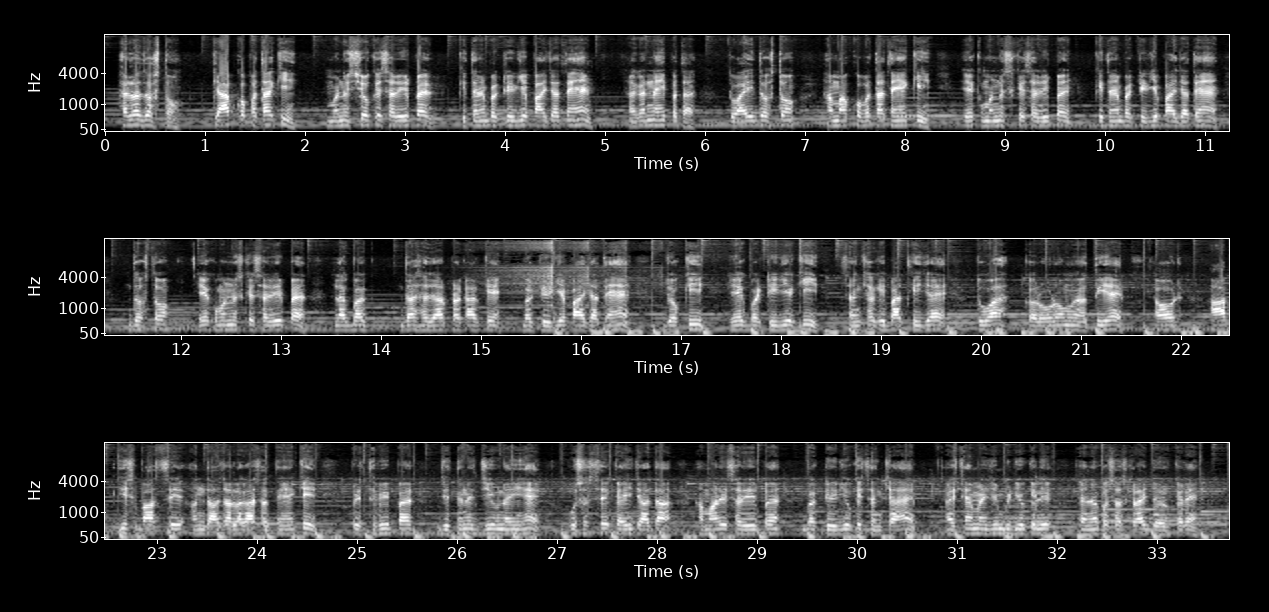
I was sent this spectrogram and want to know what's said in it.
Hello दोस्तों, क्या आपको पता कि मनुष्यों के शरीर पर कितने बैक्टीरिया पाए जाते हैं? अगर नहीं पता तो आइए दोस्तों, हम आपको बताते हैं कि एक मनुष्य के शरीर पर कितने बैक्टीरिया पाए जाते हैं। दोस्तों, एक मनुष्य के शरीर पर लगभग दस हज़ार प्रकार के बैक्टीरिया पाए जाते हैं, जो कि एक बैक्टीरिया की संख्या की बात की जाए तो वह करोड़ों में होती है। और आप इस बात से अंदाज़ा लगा सकते हैं कि पृथ्वी पर जितने जीव नहीं हैं उससे कहीं ज़्यादा हमारे शरीर पर बैक्टीरियो की संख्या है। ऐसे अमेजिंग वीडियो के लिए चैनल को सब्सक्राइब ज़रूर करें।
